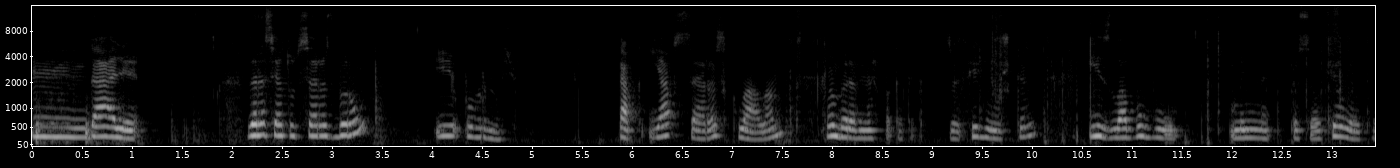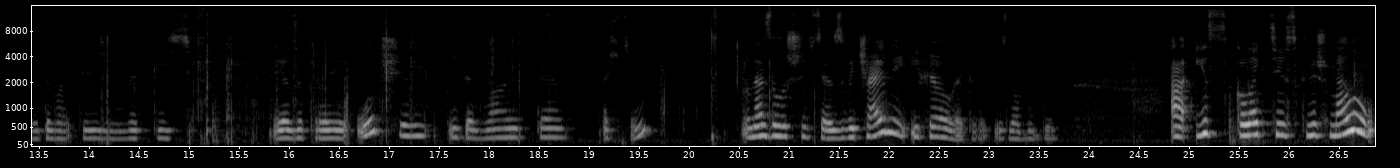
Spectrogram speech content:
М, Далі. Зараз я тут все розберу і повернусь. Так, я все розклала. Ми беремо наш пакетик з фігнюшки. І з лабубу мене попросили фіолетовий. Давайте візьмемо якийсь. Я закрию очі і давайте ось цей. У нас залишився звичайний і фіолетовий із лабубу. А із колекції Squishmallow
